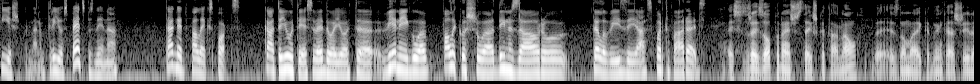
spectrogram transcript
tieši, piemēram, trijos pēcpusdienā, tagad paliek sports. Kā tu jūties, veidojot eh, vienīgo palikušo dinozauru televīzijā, sporta pārraides? Es uzreiz oponēšu, es teikšu, ka tā nav. Es domāju, ka vienkārši ir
